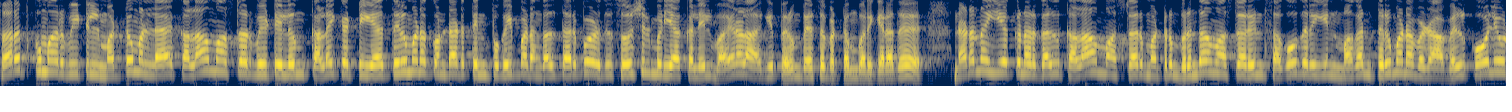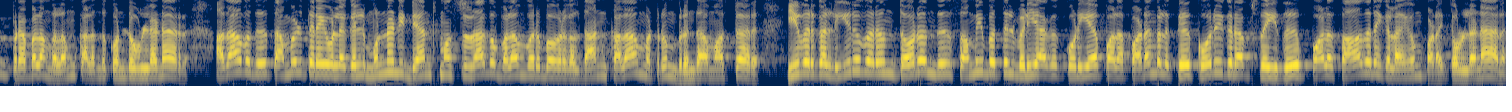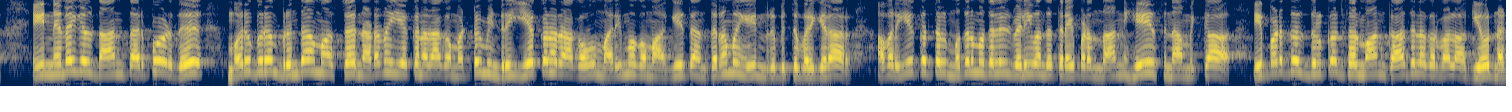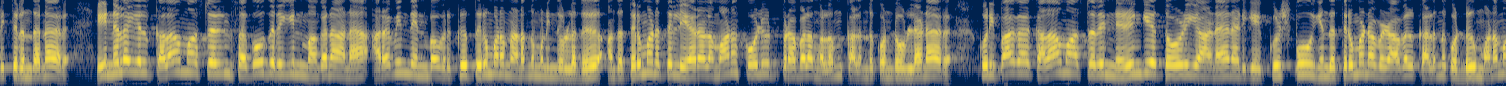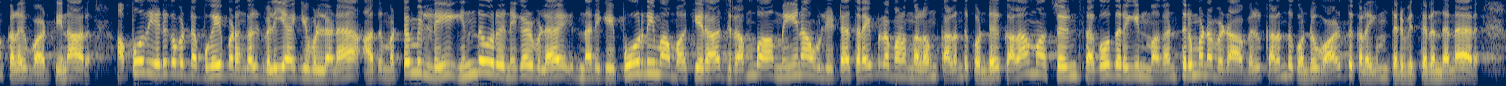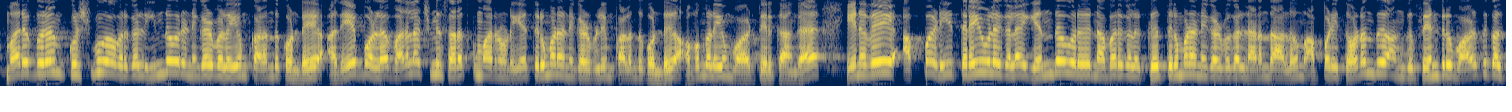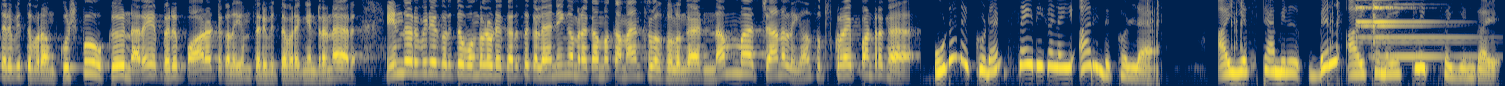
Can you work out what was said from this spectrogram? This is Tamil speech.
சரத்குமார் வீட்டில் மட்டுமல்ல கலா மாஸ்டர் வீட்டிலும் களை கட்டிய திருமண கொண்டாட்டத்தின் புகைப்படங்கள் தற்பொழுது சோஷியல் மீடியாக்களில் வைரலாகி பெரும் பேசப்பட்டும் வருகிறது. நடன இயக்குனர்கள் கலா மாஸ்டர் மற்றும் பிருந்தா மாஸ்டரின் சகோதரியின் மகன் திருமண விழாவில் கோலிவுட் பிரபலங்களும் கலந்து கொண்டு உள்ளனர். அதாவது தமிழ் திரையுலகில் முன்னணி டான்ஸ் மாஸ்டராக வலம் வருபவர்கள் தான் கலா மற்றும் பிருந்தா மாஸ்டர். இவர்கள் இருவரும் தொடர்ந்து சமீபத்தில் வெளியாகக்கூடிய பல படங்களுக்கு கோரியோகிராஃப் செய்து பல சாதனைகளையும் படைத்துள்ளனர். இந்நிலையில் தான் தற்பொழுது மறுபுறம் பிருந்தா மாஸ்டர் நடன இயக்குனராக மட்டுமின்றி இயக்குனராகவும் அறிமுகமாகி தன் திறமையை நிரூபித்து வருகிறார். அவர் இயக்கத்தில் முதல் முதலில் வெளிவந்த திரைப்படம் தான் ஹே சினாமிகா இப்படத்தில் துல்கர் சல்மான் காஜல் அகர்வால் ஆகியோர் நடித்திருந்தனர். இந்நிலையில் கலா மாஸ்டரின் சகோதரியின் மகனான அரவிந்த் என்பவருக்கு திருமணம் நடந்து முடிந்துள்ளது. அந்த திருமணத்தில் ஏராளமான கோலிவுட் பிரபலங்களும் கலந்து கொண்டுள்ளனர். குறிப்பாக கலா மாஸ்டரின் நெருங்கிய தோழியான நடிகை குஷ்பு இந்த திருமண விழாவில் கலந்து கொண்டு மணமக்களை வாழ்த்தினார். அப்போது எடுக்கப்பட்ட புகைப்படங்கள் வெளியாகியுள்ளன. அது மட்டுமின்றி இந்த ஒரு நிகழ்வில் நடிகை பூர்ணிமா பாக்கியராஜ் ரம்பா மீனா உள்ளிட்ட திரைப்படங்களும் கலந்து கொண்டு கலா மாஸ்டரின் சகோதரியின் மகன் திருமண விழாவில் கலந்து கொண்டு வாழ்த்துக்களையும் தெரிவித்திருந்தனர். மறுபுறம் குஷ்பு அவர்கள் இந்த ஒரு நிகழ்விலையும் கலந்து கொண்டு அதே போல வரலட்சுமி சரத்குமாரனுடைய திருமண நிகழ்விலையும் கலந்து கொண்டு அவங்களையும் வாழ்த்திருக்காங்க. எனவே அப்படி திரையுலகில் எந்த ஒரு நபர்களுக்கு திருமண நிகழ்வுகள் நடந்தாலும் அப்படி தொடர்ந்து அங்கு சென்று வாழ்த்துக்கள் தெரிவித்து வரும் குஷ்புவுக்கு நிறைய பேர் பாராட்டுகளையும் தெரிவித்து வருகின்றனர். இந்த ஒரு வீடியோ குறித்து உங்களுடைய கருத்துக்களை நீங்க மறக்காம கமெண்ட்ஸ்ல சொல்லுங்க. நம்ம சேனலையும் சப்ஸ்கிரைப் பண்றங்க. உடனுக்குடன் செய்திகளை அறிந்து கொள்ள. ஐஎஃப் தமிழ் பெல் ஐக்கனை கிளிக் செய்யுங்கள்.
